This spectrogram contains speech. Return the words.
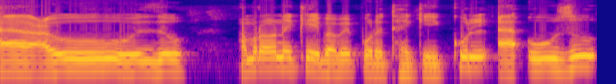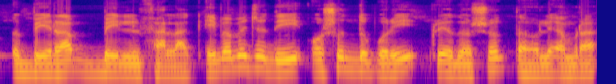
আউযু। আমরা অনেকে এইভাবে পড়ে থাকি, কুল আউজু বিরাব্বিল ফালাক। এইভাবে যদি অশুদ্ধ পড়ি, প্রিয় দর্শক, তাহলে আমরা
